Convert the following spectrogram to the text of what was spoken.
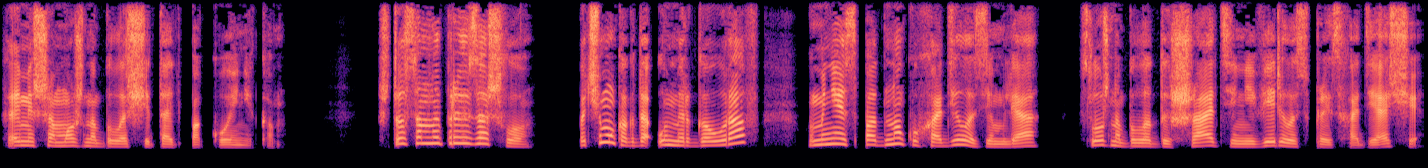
Хэмиша можно было считать покойником. Что со мной произошло? Почему, когда умер Гаурав, у меня из-под ног уходила земля, сложно было дышать и не верилось в происходящее?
